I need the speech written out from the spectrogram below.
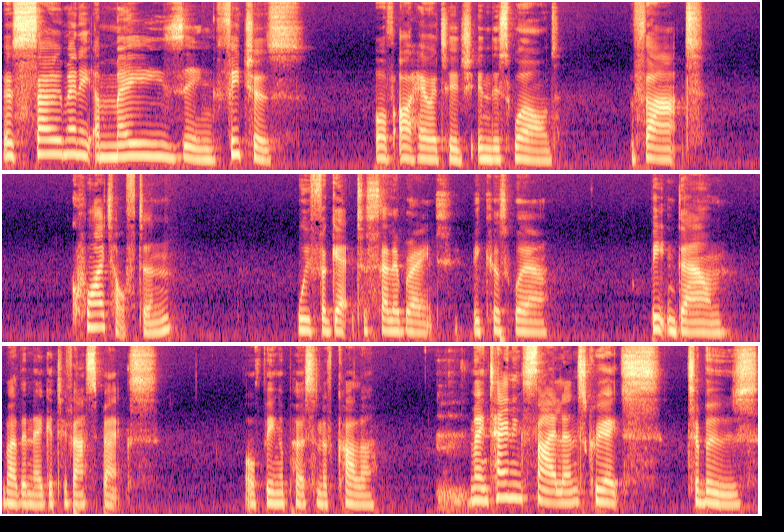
There's so many amazing features of our heritage in this world that quite often we forget to celebrate because we're beaten down by the negative aspects of being a person of colour. Maintaining silence creates taboos.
